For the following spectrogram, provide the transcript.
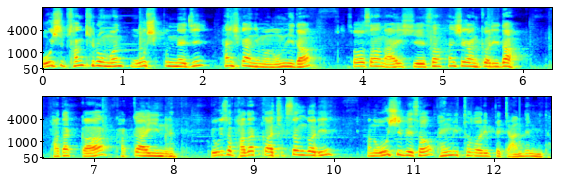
53km면 50분 내지 1시간이면 옵니다. 서산 IC에서 1시간 거리다. 바닷가 가까이 있는 여기서 바닷가 직선 거리 한 50에서 100m 거리밖에 안 됩니다.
